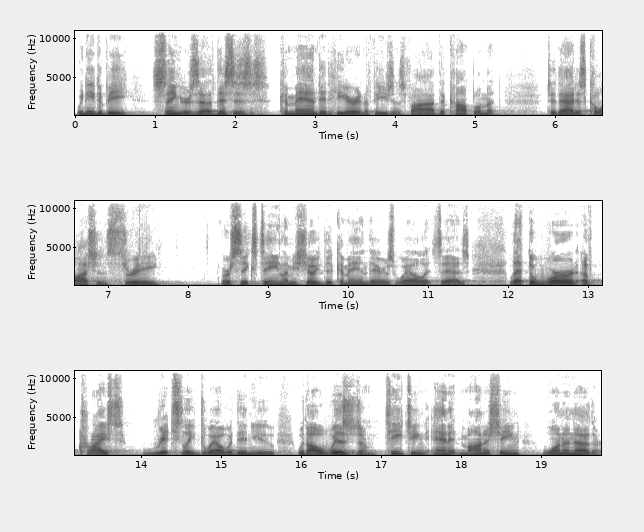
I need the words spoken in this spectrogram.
We need to be singers. Uh, this is commanded here in Ephesians 5. The complement to that is Colossians 3, verse 16. Let me show you the command there as well. It says, Let the word of Christ richly dwell within you with all wisdom, teaching and admonishing one another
